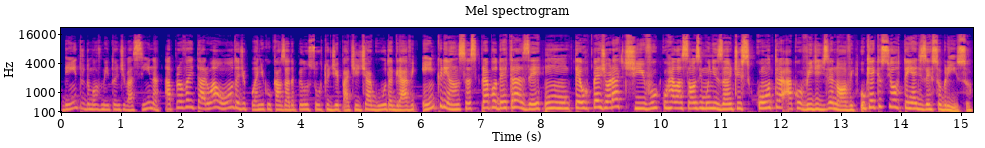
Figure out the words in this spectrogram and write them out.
dentro do movimento antivacina, aproveitaram a onda de pânico causada pelo surto de hepatite aguda grave em crianças para poder trazer um teor pejorativo com relação aos imunizantes contra a Covid-19. O que é que o senhor tem a dizer sobre isso?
